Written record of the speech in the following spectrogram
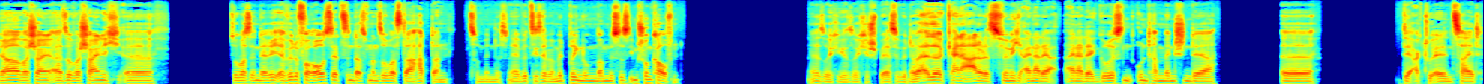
Ja, wahrscheinlich, also wahrscheinlich äh, sowas in der Re Er würde voraussetzen, dass man sowas da hat dann, zumindest. Er wird sich selber mitbringen und man müsste es ihm schon kaufen. Ja, solche, solche Späße würden. Aber also, keine Ahnung, das ist für mich einer der, einer der größten Untermenschen der, äh, der aktuellen Zeit.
